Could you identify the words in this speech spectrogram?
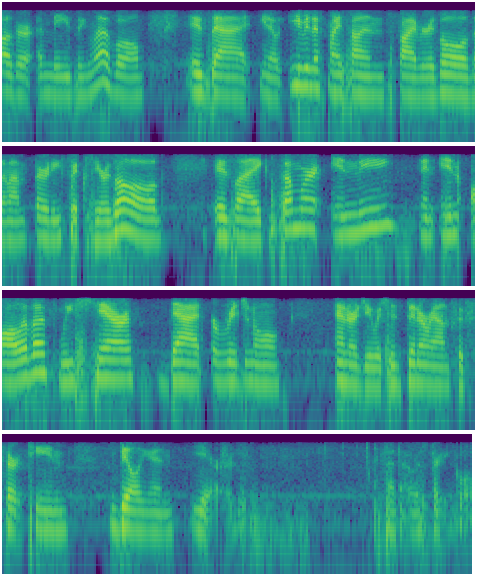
other amazing level is that you know even if my son's 5 years old and I'm 36 years old is like somewhere in me and in all of us we share that original energy, which has been around for 13 billion years. I thought that was pretty cool.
